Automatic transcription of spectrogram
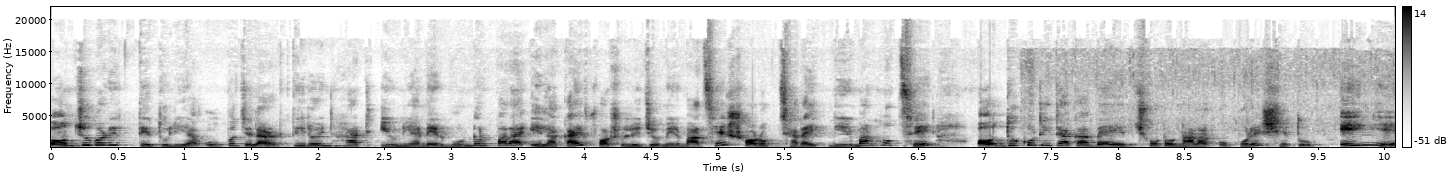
পঞ্চগড়ের তেঁতুলিয়া উপজেলার তিরৈনহাট ইউনিয়নের মণ্ডলপাড়া এলাকায় ফসলি জমির মাঝে সড়ক ছাড়াই নির্মাণ হচ্ছে অর্ধ কোটি টাকা ব্যয়ে ছোট নালার উপরে সেতু। এই নিয়ে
